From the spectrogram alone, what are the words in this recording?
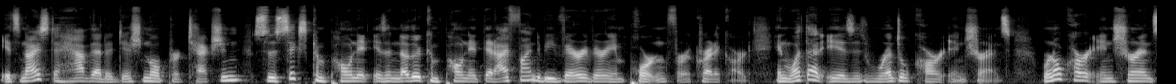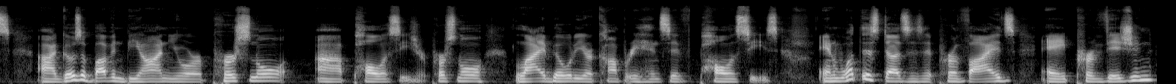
it's nice to have that additional protection. So the sixth component is another component that i find to be very very important for a credit card. And what that is is rental car insurance. Rental car insurance uh, goes above and beyond your personal uh, policies, your personal liability or comprehensive policies. And what this does is it provides a provision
